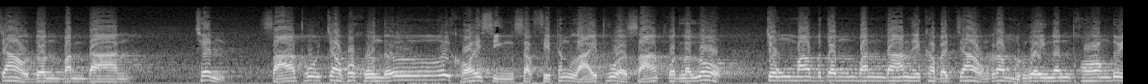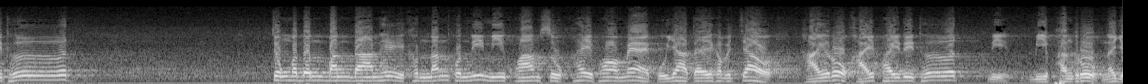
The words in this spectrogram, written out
เจ้าดนบันดาล เช่น สาธุเจ้าพระคุณเอ้ยขอให้สิ่งศักดิ์สิทธิ์ทั้งหลายทั่วสากลละโลก จงมาดนบันดาลให้ข้าพเจ้าร่ำรวยเงินทองด้วยเถิด จงมาดลบันดาลให้คนนั้นคนนี้มีความสุขให้พ่อแม่ปู่ย่าตายข้าพเจ้า หายโรคหายภัยด้วยเถิด นี่มีพังรูปนะโย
